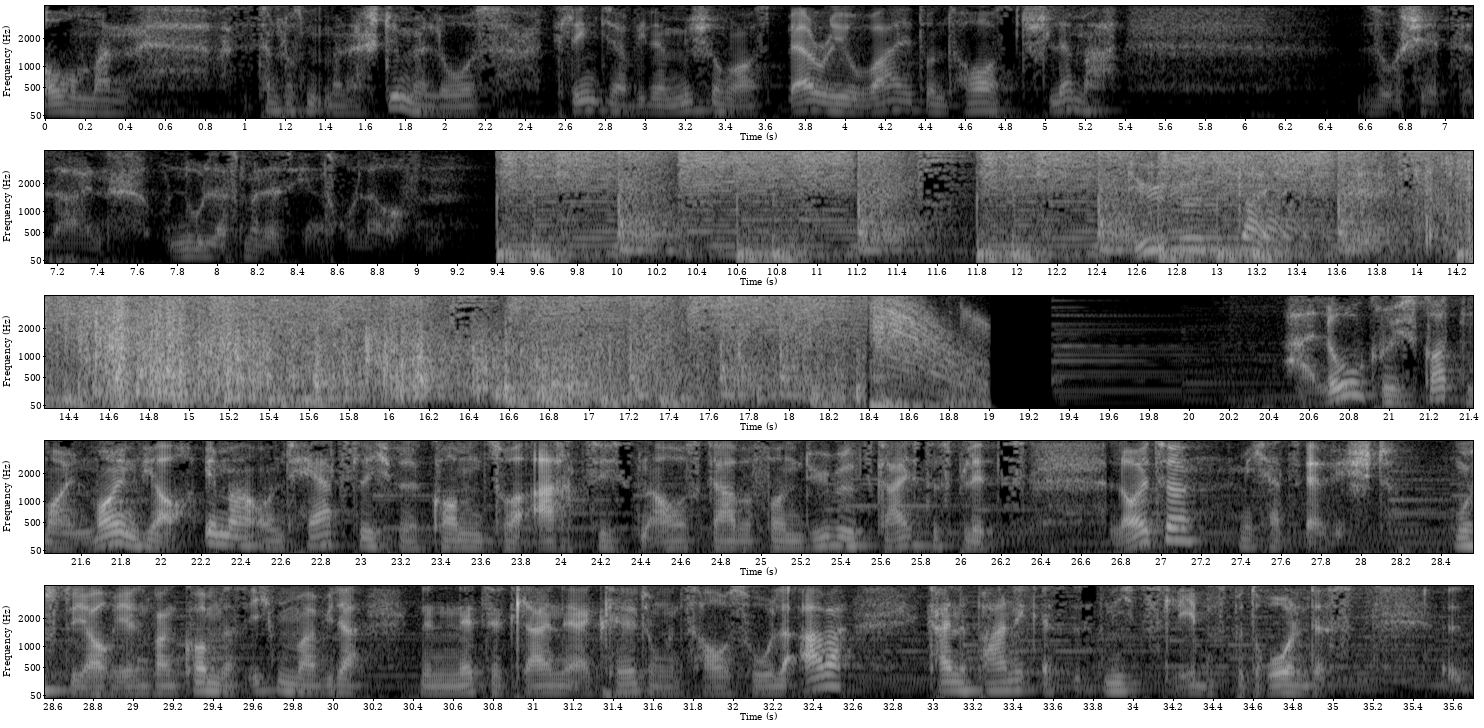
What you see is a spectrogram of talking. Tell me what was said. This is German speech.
Oh Mann, was ist denn bloß mit meiner Stimme los? Klingt ja wie eine Mischung aus Barry White und Horst Schlemmer. So, Schätzelein, und nun lass mal das Intro laufen. Dübels Geistesblitz. Hallo, grüß Gott, moin, moin, wie auch immer und herzlich willkommen zur 80. Ausgabe von Dübels Geistesblitz. Leute, mich hat's erwischt musste ja auch irgendwann kommen, dass ich mir mal wieder eine nette kleine Erkältung ins Haus hole. Aber keine Panik, es ist nichts lebensbedrohendes.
